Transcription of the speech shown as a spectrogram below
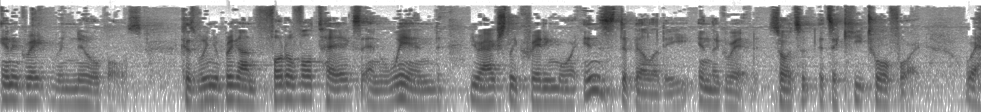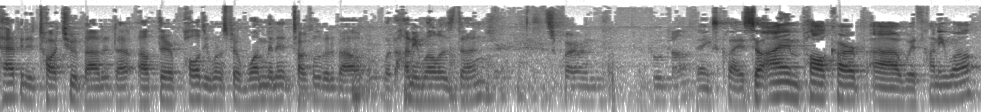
integrate renewables. Because when you bring on photovoltaics and wind, you're actually creating more instability in the grid. So it's a, it's a key tool for it. We're happy to talk to you about it out out there. Paul, do you want to spend one minute and talk a little bit about what Honeywell has done? It's acquiring Thanks, Clay. So I am Paul Karp uh, with Honeywell,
